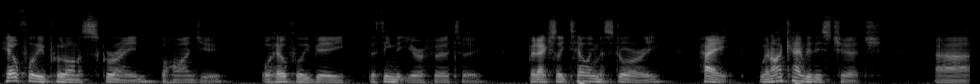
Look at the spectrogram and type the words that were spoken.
helpfully be put on a screen behind you, or helpfully be the thing that you refer to, but actually telling the story. Hey, when I came to this church, uh,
